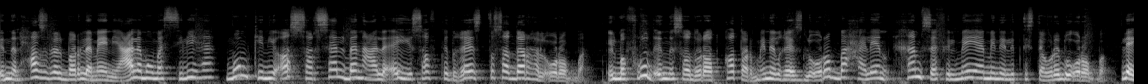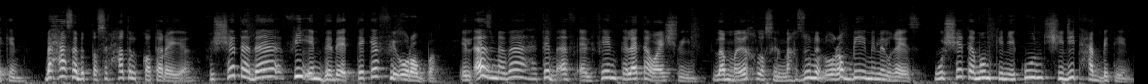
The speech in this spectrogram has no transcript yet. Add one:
إن الحظر البرلماني على ممثليها ممكن يأثر سلبا على أي صفقة غاز تصدرها لأوروبا. المفروض إن صادرات قطر من الغاز لأوروبا حاليا 5% من اللي بتستورده أوروبا. لكن بحسب التصريحات القطرية في الشتاء ده في امدادات تكفي أوروبا. الأزمة بقى هتبقى في 2023 لما يخلص المخزون الأوروبي من الغاز والشتاء ممكن يكون شديد حبتين.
